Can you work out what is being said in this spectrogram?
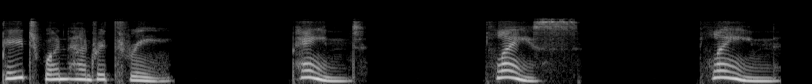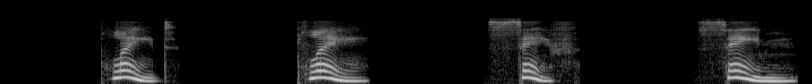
Page 103. Paint. Place. Plane. Plate. Play. Safe. Same.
